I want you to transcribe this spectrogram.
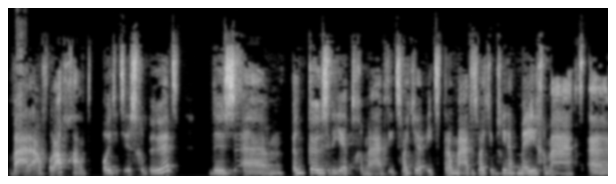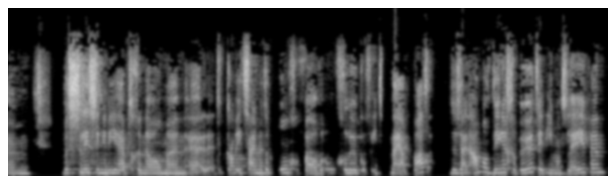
waaraan voorafgaand ooit iets is gebeurd. Dus um, een keuze die je hebt gemaakt, iets, wat je, iets traumatisch wat je misschien hebt meegemaakt, um, beslissingen die je hebt genomen. Uh, het kan iets zijn met een ongeval, een ongeluk of iets. Nou ja, wat. Er zijn allemaal dingen gebeurd in iemands leven.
